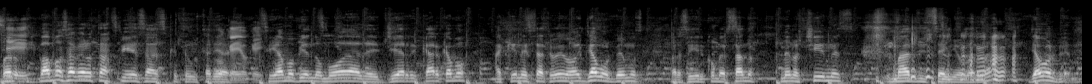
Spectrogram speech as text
Bueno, Sí. vamos a ver otras piezas que te gustaría. Ok, ok. Sigamos viendo moda de Jerry Cárcamo aquí en esta TV. Ya volvemos para seguir conversando. Menos chismes más diseño, ¿verdad? Ya volvemos.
